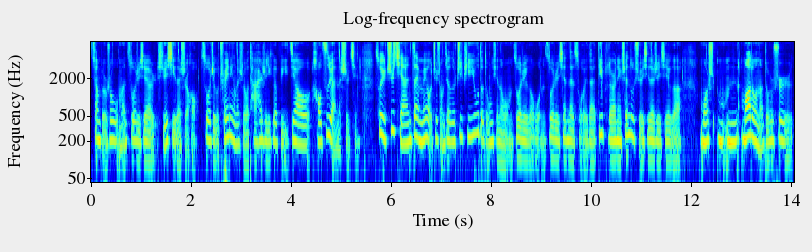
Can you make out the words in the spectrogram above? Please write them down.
像比如说我们做这些学习的时候，做这个 training 的时候，它还是一个比较耗资源的事情。所以之前在没有这种叫做 GPU 的东西呢，我们做这个，我们做这现在所谓的 deep learning 深度学习的这些个模式，嗯 model 呢，都是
